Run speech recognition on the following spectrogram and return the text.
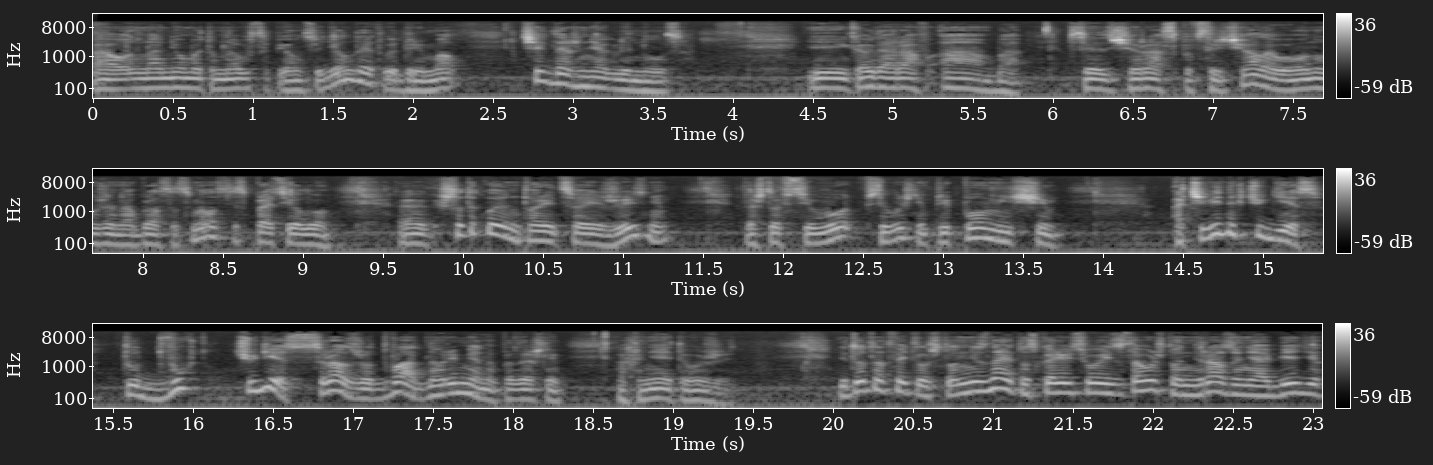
А он, на нем, этом на выступе, он сидел до этого и дремал. Человек даже не оглянулся. И когда Раф Аба в следующий раз повстречал его, он уже набрался смелости, спросил его, «Э, что такое он творит в своей жизни, за что всего, Всевышний при помощи очевидных чудес. Тут двух чудес, сразу же два одновременно произошли, охраняет его жизнь. И тот ответил, что он не знает, но, скорее всего, из-за того, что он ни разу не обидел,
